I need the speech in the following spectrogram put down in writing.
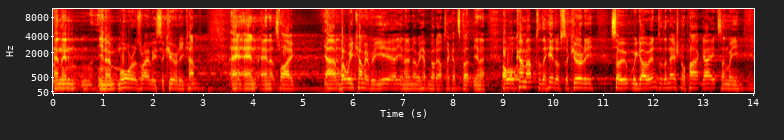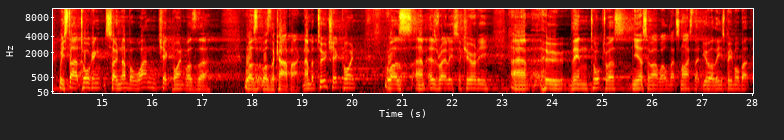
and then, you know, more Israeli security come, and, and, and it's like, uh, but we come every year, you know, no, we haven't got our tickets, but, you know, oh, we'll come up to the head of security. So we go into the national park gates and we, we start talking. So, number one checkpoint was the, was, was the car park. Number two checkpoint was um, Israeli security um, who then talked to us. Yes, oh, well, that's nice that you are these people, but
